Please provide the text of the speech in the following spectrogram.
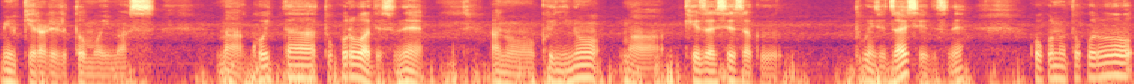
見受けられると思います。まあこういったところはですね、あの国のまあ経済政策、特に財政ですね、ここのところを、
